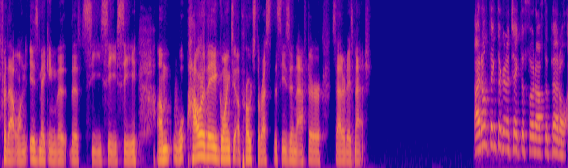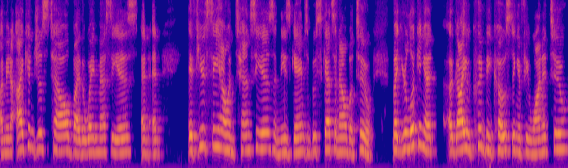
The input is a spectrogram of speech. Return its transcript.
for that one is making the the CCC? Um, how are they going to approach the rest of the season after Saturday's match? I don't think they're going to take the foot off the pedal. I mean, I can just tell by the way Messi is, and and if you see how intense he is in these games, Busquets and Alba too. But you're looking at a guy who could be coasting if he wanted to.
